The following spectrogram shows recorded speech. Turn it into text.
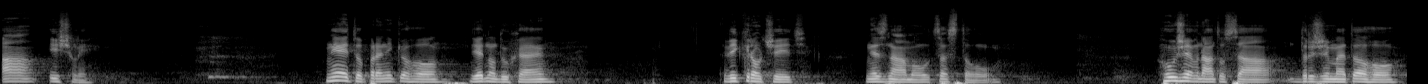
a išli. Nie je to pre nikoho jednoduché vykročiť neznámou cestou. na to sa držíme toho,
